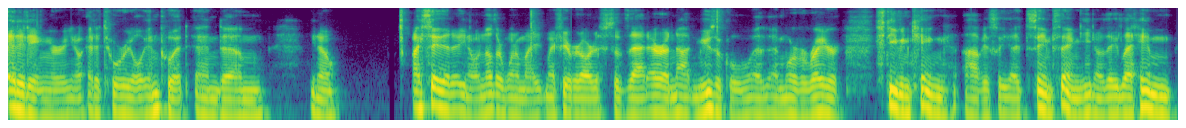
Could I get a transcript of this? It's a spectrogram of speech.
editing or you know editorial input and um, you know I say that you know another one of my, my favorite artists of that era, not musical and, and more of a writer, Stephen King. Obviously, uh, same thing. You know, they let him.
